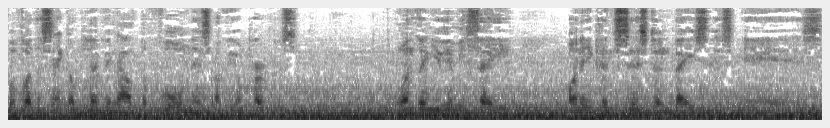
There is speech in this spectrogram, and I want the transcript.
but for the sake of living out the fullness of your purpose. One thing you hear me say on a consistent basis is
